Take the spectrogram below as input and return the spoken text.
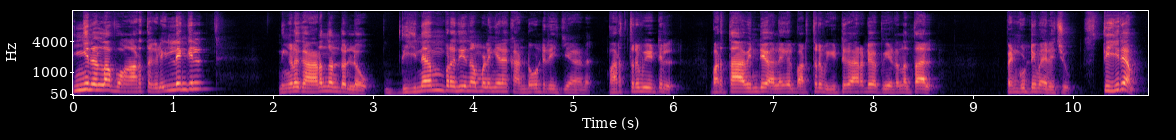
ഇങ്ങനെയുള്ള വാർത്തകൾ ഇല്ലെങ്കിൽ നിങ്ങൾ കാണുന്നുണ്ടല്ലോ ദിനം പ്രതി നമ്മളിങ്ങനെ കണ്ടുകൊണ്ടിരിക്കുകയാണ്. ഭർത്തൃ വീട്ടിൽ ഭർത്താവിന്റെയോ അല്ലെങ്കിൽ ഭർത്തൃ വീട്ടുകാരുടെയോ പീഡനത്താൽ പെൺകുട്ടി മരിച്ചു. സ്ഥിരം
